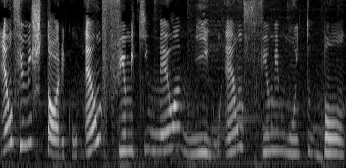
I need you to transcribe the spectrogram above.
é um filme histórico, é um filme que meu amigo, é um filme muito bom.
